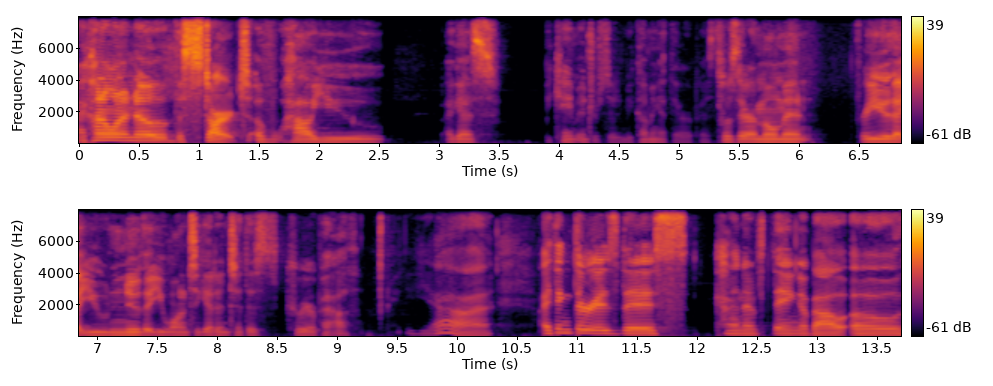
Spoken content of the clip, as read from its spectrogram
I kind of want to know the start of how you, I guess, became interested in becoming a therapist. Was there a moment for you that you knew that you wanted to get into this career path? Yeah. I think there is this kind of thing about, oh,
